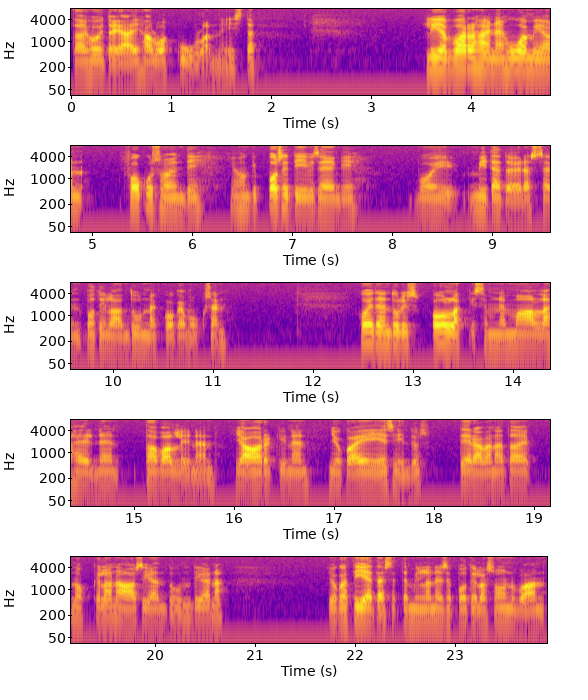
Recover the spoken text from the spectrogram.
tai hoitaja ei halua kuulla niistä. Liian varhainen huomion fokusointi johonkin positiiviseenkin voi mitätöidä sen potilaan tunnekokemuksen. Hoitajan tulisi ollakin semmoinen maanläheinen, tavallinen ja arkinen, joka ei esiintys terävänä tai nokkelana asiantuntijana, joka tietäisi, että millainen se potilas on, vaan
